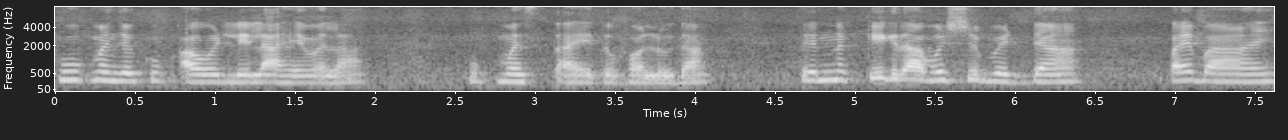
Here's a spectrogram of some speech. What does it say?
खूप म्हणजे खूप आवडलेला आहे मला. खूप मस्त आहे तो फालुदा. तर नक्की एकदा अवश्य भेट द्या. Bye bye.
